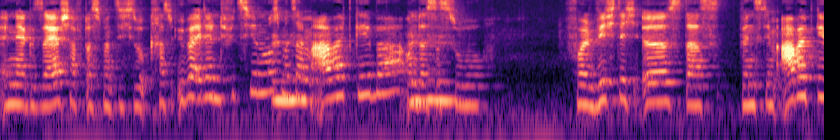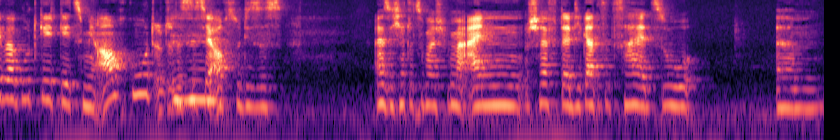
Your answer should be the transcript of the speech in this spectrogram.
in der Gesellschaft, dass man sich so krass überidentifizieren muss mhm. mit seinem Arbeitgeber und mhm. dass es so voll wichtig ist, dass wenn es dem Arbeitgeber gut geht, geht es mir auch gut. Und das mhm. ist ja mhm. auch so dieses, also ich hatte zum Beispiel mal einen Chef, der die ganze Zeit so, ähm,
